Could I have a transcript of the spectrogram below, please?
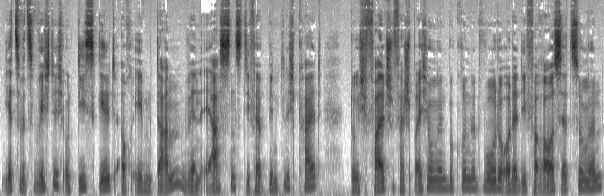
jetzt wird es wichtig, und dies gilt auch eben dann, wenn erstens die Verbindlichkeit durch falsche Versprechungen begründet wurde oder die Voraussetzungen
